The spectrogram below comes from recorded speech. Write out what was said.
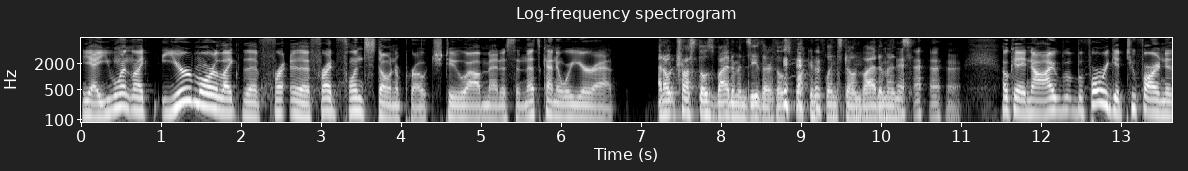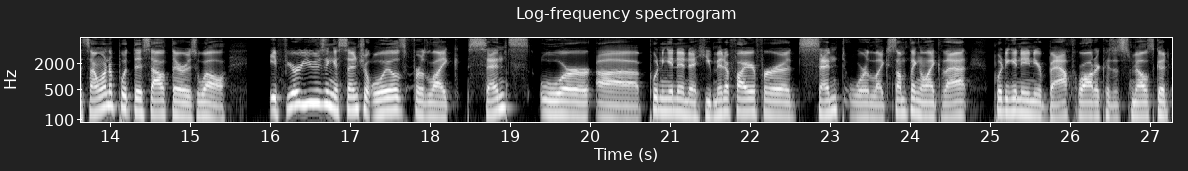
yeah, you want like you're more like the Fre- uh, Fred Flintstone approach to uh, medicine. That's kind of where you're at. I don't trust those vitamins either, those fucking Flintstone vitamins. okay, now I before we get too far into this, I want to put this out there as well. If you're using essential oils for like scents or uh, putting it in a humidifier for a scent or like something like that, putting it in your bath water because it smells good,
